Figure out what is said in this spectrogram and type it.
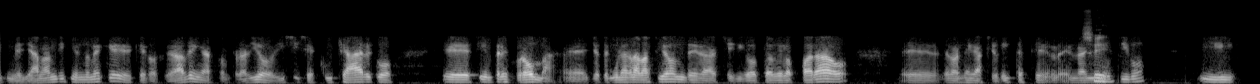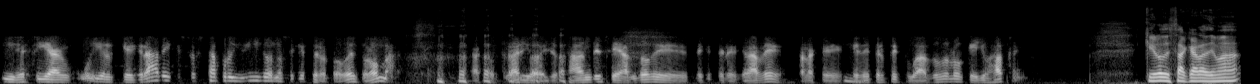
y me llaman diciéndome que, que los graben, al contrario. Y si se escucha algo, eh, siempre es broma. Eh, yo tengo una grabación de la chirigota de los parados, eh, de los negacionistas que el, el año Sí. último, y, y decían, uy, el que grabe, que esto está prohibido, no sé qué, pero todo es broma. Al contrario, ellos estaban deseando de, de que se les grabe para que quede perpetuado lo que ellos hacen. Quiero destacar además,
